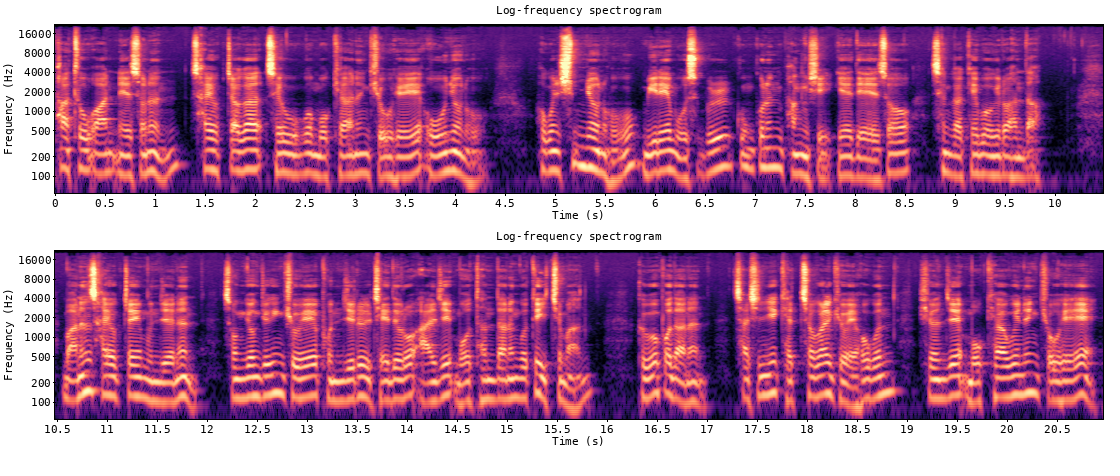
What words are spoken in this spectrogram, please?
파트 1에서는 사역자가 세우고 목회하는 교회의 5년 후 혹은 10년 후 미래 모습을 꿈꾸는 방식에 대해서 생각해 보기로 한다. 많은 사역자의 문제는 성경적인 교회의 본질을 제대로 알지 못한다는 것도 있지만 그것보다는 자신이 개척할 교회 혹은 현재 목회하고 있는 교회의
